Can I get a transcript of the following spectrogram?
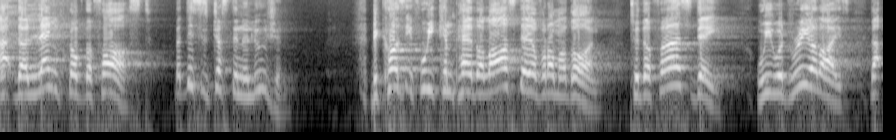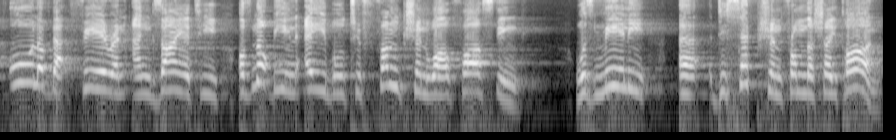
at the length of the fast. But this is just an illusion. Because if we compare the last day of Ramadan to the first day, we would realize that all of that fear and anxiety of not being able to function while fasting was merely a deception from the shaitan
